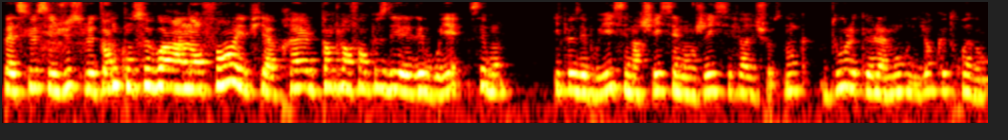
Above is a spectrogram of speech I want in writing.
Parce que c'est juste le temps de concevoir un enfant. Et puis après, le temps que l'enfant peut se dé- débrouiller, c'est bon. Il peut se débrouiller, il sait marcher, il sait manger, il sait faire des choses. Donc, d'où le- que l'amour ne dure que 3 ans.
